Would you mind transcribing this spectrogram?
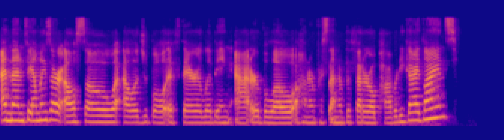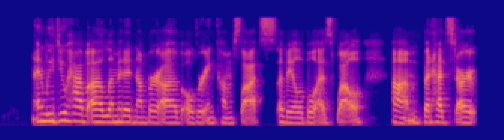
and then families are also eligible if they're living at or below 100% of the federal poverty guidelines. And we do have a limited number of over income slots available as well. Um, but Head Start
